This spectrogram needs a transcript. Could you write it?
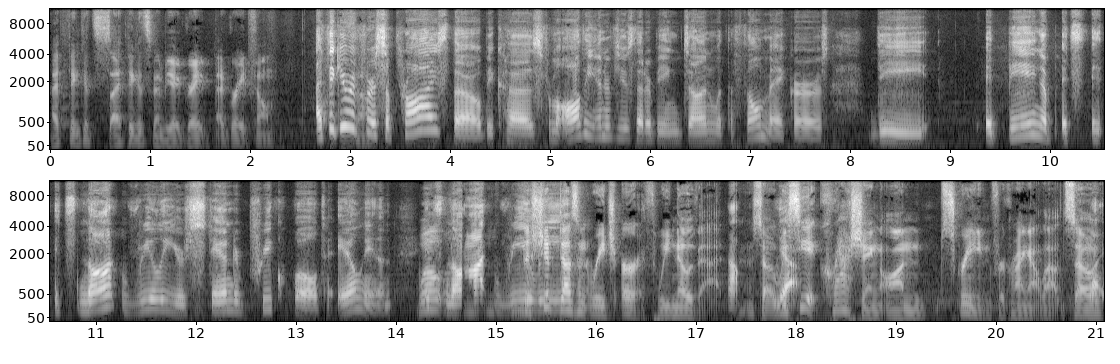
I think it's I think it's going to be a great a great film. I think you're in so. for a surprise though, because from all the interviews that are being done with the filmmakers, the it being a it's it's not really your standard prequel to Alien. Well, it's not really the ship doesn't reach Earth. We know that. No. So we yeah. see it crashing on screen for crying out loud. So. Right.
